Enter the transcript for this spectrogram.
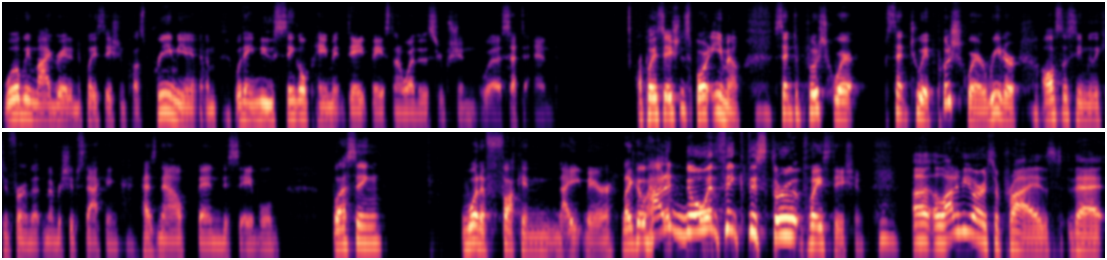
will be migrated to PlayStation Plus Premium with a new single payment date based on whether the subscription was set to end. A PlayStation Support email sent to Push Square sent to a Push Square reader also seemingly confirmed that membership stacking has now been disabled. Blessing what a fucking nightmare. Like, how did no one think this through at PlayStation? Uh, a lot of you are surprised that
